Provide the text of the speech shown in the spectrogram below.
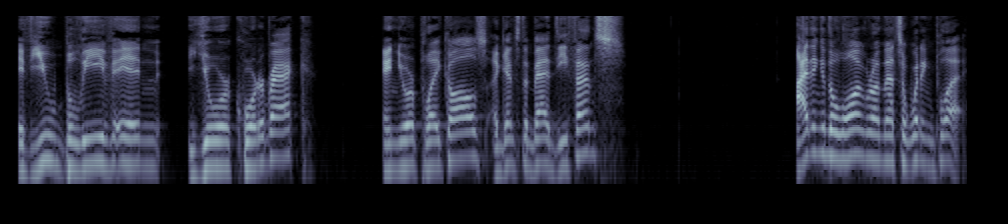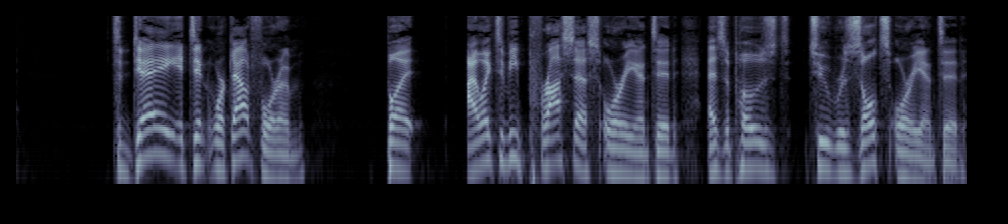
If you believe in your quarterback and your play calls against a bad defense, I think in the long run, that's a winning play. Today, it didn't work out for him, but I like to be process oriented as opposed to results oriented.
